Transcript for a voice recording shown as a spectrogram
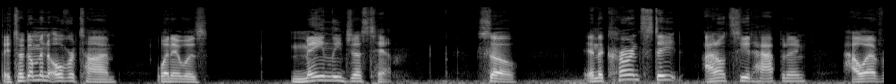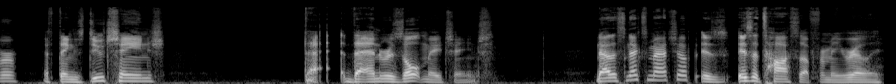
They took him in overtime when it was mainly just him. So, in the current state, I don't see it happening. However, if things do change, the, the end result may change. Now, this next matchup is, is a toss up for me, really,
